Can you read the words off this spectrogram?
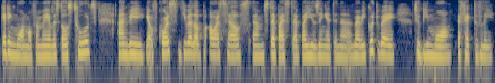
getting more and more familiar with those tools. And we yeah, of course develop ourselves um, step by step by using it in a very good way to be more effectively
